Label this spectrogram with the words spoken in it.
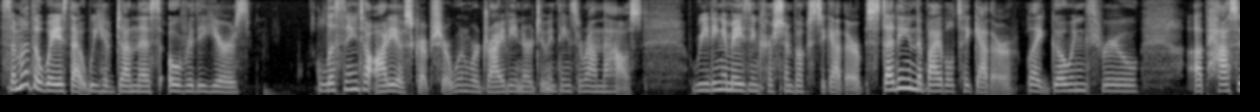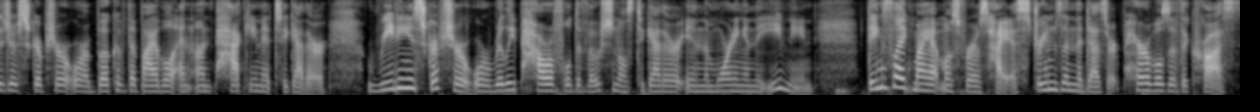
Some of the ways that we have done this over the years listening to audio scripture when we're driving or doing things around the house, reading amazing Christian books together, studying the Bible together, like going through a passage of scripture or a book of the Bible and unpacking it together, reading scripture or really powerful devotionals together in the morning and the evening. Things like My Utmost for His Highest, Streams in the Desert, Parables of the Cross,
